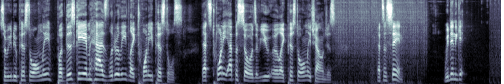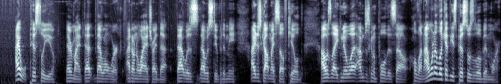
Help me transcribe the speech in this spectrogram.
so we can do pistol only. But this game has literally like 20 pistols. That's 20 episodes of you uh, like pistol only challenges. That's insane. We didn't get. I will pistol you. Never mind. That that won't work. I don't know why I tried that. That was that was stupid of me. I just got myself killed. I was like, you know what? I'm just gonna pull this out. Hold on. I want to look at these pistols a little bit more.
